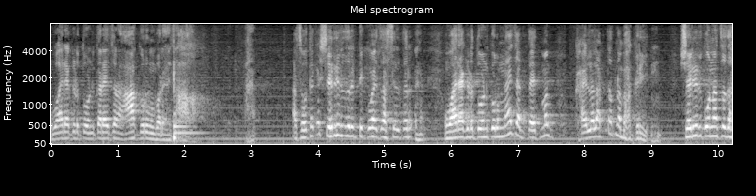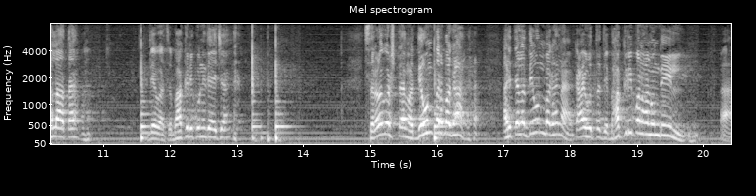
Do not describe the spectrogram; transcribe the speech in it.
वाऱ्याकडे तोंड करायचं आ करून भरायचा असं होतं का? शरीर जर टिकवायचं असेल तर वाऱ्याकडे तोंड करून नाही जगता येत मग खायला लागतात ना भाकरी. शरीर कोणाचं झालं आता? देवाचं. भाकरी कोणी द्यायच्या? सरळ गोष्ट आहे. मग देऊन तर बघा. अरे त्याला देऊन बघा ना. काय होतं ते? भाकरी पण आणून देईल. हा,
